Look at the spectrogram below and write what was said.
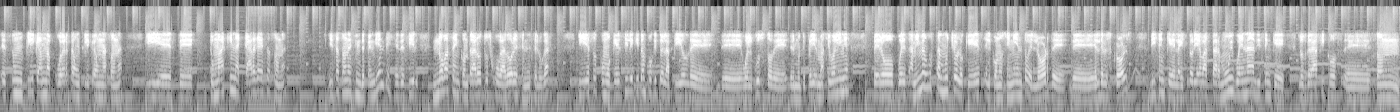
es un clic a una puerta, un clic a una zona y este tu máquina carga esa zona y esa zona es independiente, es decir, no vas a encontrar otros jugadores en ese lugar y eso como que sí le quita un poquito el appeal de, o el gusto de, del multiplayer masivo en línea pero pues a mí me gusta mucho lo que es el conocimiento el lore de, de Elder Scrolls dicen que la historia va a estar muy buena dicen que los gráficos eh, son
